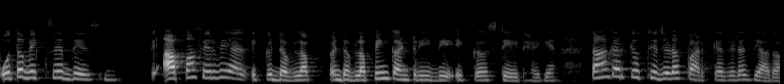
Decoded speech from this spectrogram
ਉਹ ਤਾਂ ਵਿਕਸਿਤ ਦੇਸ਼ ਨੇ। ਤੇ ਆਪਾਂ ਫਿਰ ਵੀ ਇੱਕ ਡਿਵੈਲਪ ਡਿਵੈਲਪਿੰਗ ਕੰਟਰੀ ਦੇ ਇੱਕ ਸਟੇਟ ਹੈਗੇ ਆ। ਤਾਂ ਕਰਕੇ ਉੱਥੇ ਜਿਹੜਾ ਫ਼ਰਕ ਹੈ ਜਿਹੜਾ ਜ਼ਿਆਦਾ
